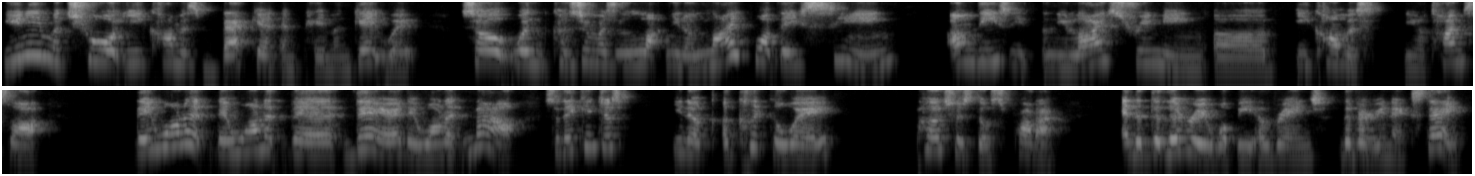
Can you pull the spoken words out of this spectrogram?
You need mature e-commerce backend and payment gateway. So when consumers you know like what they've seen on these live streaming uh, e-commerce you know time slot, they want it, they want it there, there, they want it now. So they can just, you know, a click away, purchase those products and the delivery will be arranged the very next day.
